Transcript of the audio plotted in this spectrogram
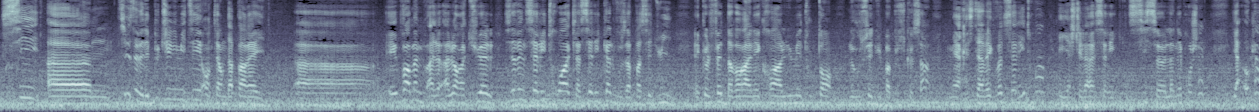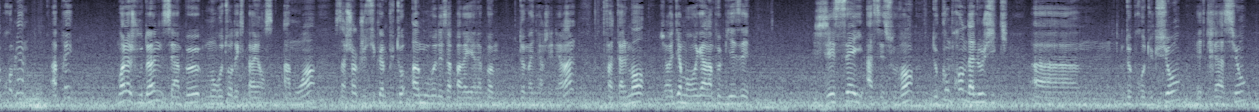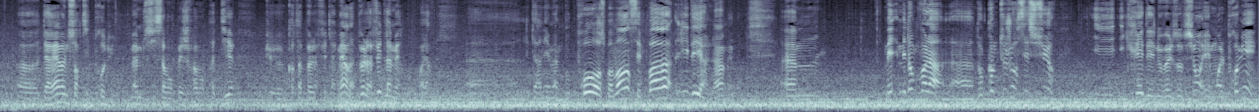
si, euh, si vous avez des budgets limités en termes d'appareils, euh, et voire même à l'heure actuelle, si vous avez une série 3 que la série 4 vous a pas séduit et que le fait d'avoir un écran allumé tout le temps ne vous séduit pas plus que ça, mais restez avec votre série 3 et achetez la série 6 euh, l'année prochaine. Il n'y a aucun problème. Après, moi là je vous donne, c'est un peu mon retour d'expérience à moi, sachant que je suis quand même plutôt amoureux des appareils à la pomme de manière générale. Fatalement, j'aimerais dire mon regard un peu biaisé. J'essaye assez souvent de comprendre la logique euh, de production et de création euh, derrière une sortie de produit. Même si ça m'empêche vraiment pas de dire que quand Apple a fait de la merde, Apple a fait de la merde. Voilà. Euh, les derniers MacBook Pro en ce moment, c'est pas l'idéal, hein, mais bon. Mais, donc voilà, donc comme toujours, c'est sûr, il, crée des nouvelles options, et moi le premier,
